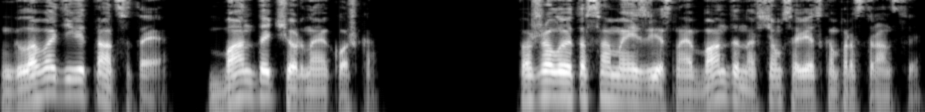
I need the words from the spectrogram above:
Глава 19. Банда «Черная кошка». Пожалуй, это самая известная банда на всем советском пространстве.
